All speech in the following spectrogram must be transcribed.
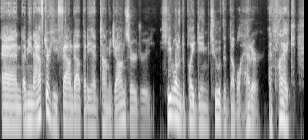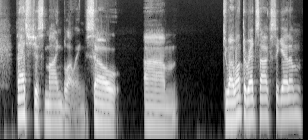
And I mean, after he found out that he had Tommy John surgery, he wanted to play game two of the doubleheader. And like, that's just mind blowing. So, um, do I want the Red Sox to get him?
